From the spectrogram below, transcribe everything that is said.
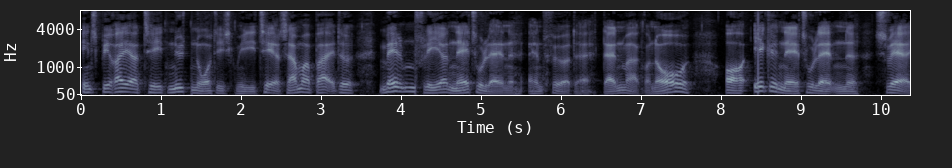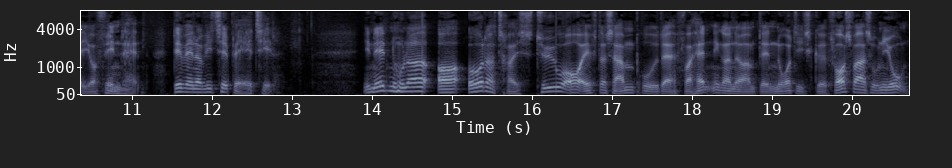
inspireret til et nyt nordisk militært samarbejde mellem flere NATO-lande, anført af Danmark og Norge, og ikke NATO-landene Sverige og Finland. Det vender vi tilbage til. I 1968, 20 år efter sammenbruddet af forhandlingerne om den nordiske forsvarsunion,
